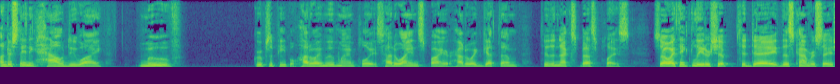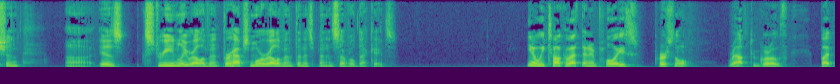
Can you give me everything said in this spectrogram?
understanding how do I move groups of people? How do I move my employees? How do I inspire? How do I get them to the next best place? So I think leadership today, this conversation uh, is extremely relevant, perhaps more relevant than it's been in several decades. You know, we talk about an employee's personal route to growth, but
